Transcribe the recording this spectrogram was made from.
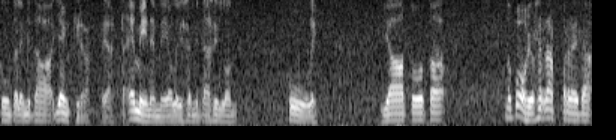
kuuntelin mitä jenkkiräppiä, että Eminemi oli se mitä silloin kuuli. Ja tuota, no pohjoisen räppäreitä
